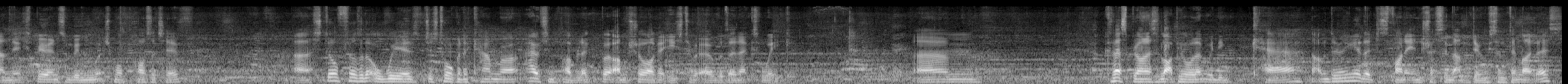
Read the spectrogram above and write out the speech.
and the experience will be much more positive. Uh, still feels a little weird just talking to camera out in public, but I'm sure I'll get used to it over the next week. Um, Because let's be honest, a lot of people don't really care that I'm doing it, they just find it interesting that I'm doing something like this.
